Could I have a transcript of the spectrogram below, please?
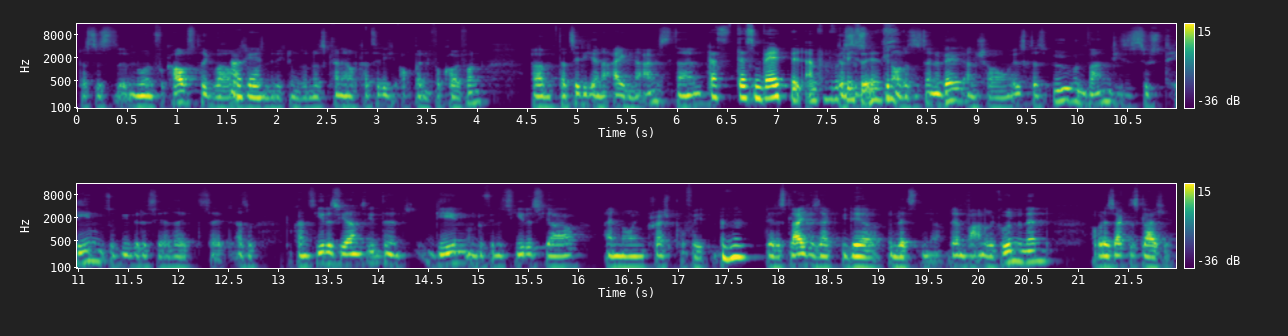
dass das nur ein Verkaufstrick war oder Okay. sowas in die Richtung, sondern das kann ja auch tatsächlich auch bei den Verkäufern ähm, tatsächlich eine eigene Angst sein, Dass dessen Weltbild einfach wirklich es, so ist. Genau, dass es eine Weltanschauung ist, dass irgendwann dieses System, so wie wir das ja seit, seit also du kannst jedes Jahr ins Internet gehen und du findest jedes Jahr einen neuen Crash-Propheten, Mhm. der das Gleiche sagt wie der im letzten Jahr, der ein paar andere Gründe nennt, aber der sagt das Gleiche.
